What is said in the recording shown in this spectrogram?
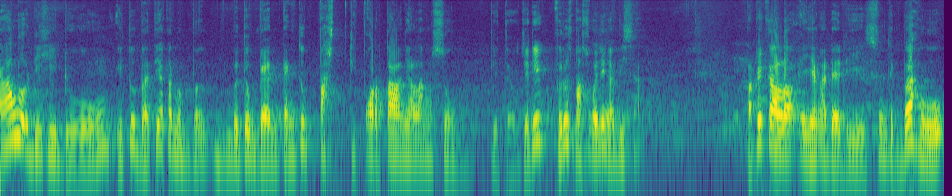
Kalau di hidung itu berarti akan membe- membentuk benteng itu pas di portalnya langsung gitu. Jadi virus masuk aja nggak bisa. Tapi kalau yang ada di suntik bahu,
